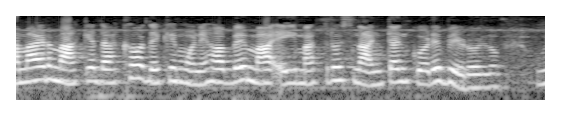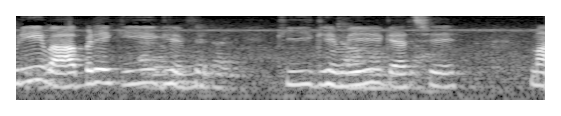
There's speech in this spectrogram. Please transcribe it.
আমার মাকে দেখো দেখে মনে হবে মা এই মাত্র স্নান টান করে বেরোলো। উড়ি বাপরে কি ঘেমে কি ঘেমে গেছে। মা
